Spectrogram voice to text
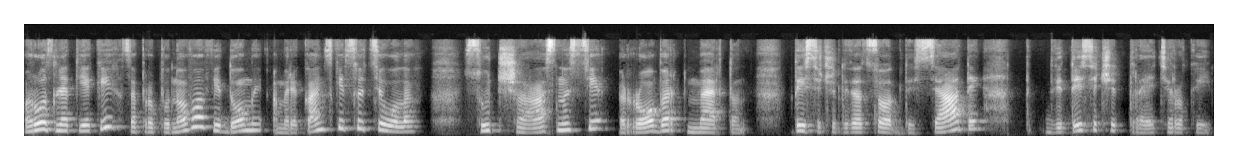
розгляд яких запропонував відомий американський соціолог сучасності Роберт Мертон 1910-2003 роки.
